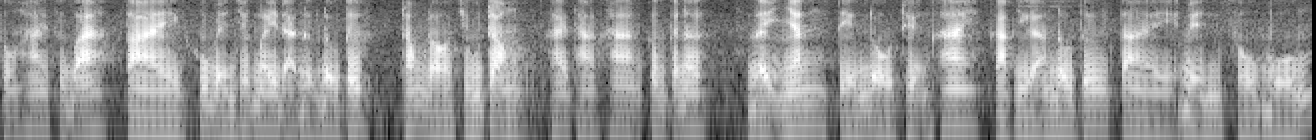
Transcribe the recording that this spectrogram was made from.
số 2, số 3 tại khu bến chân mây đã được đầu tư. Trong đó chú trọng khai thác hàng container, đẩy nhanh tiến độ triển khai các dự án đầu tư tại bến số 4,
